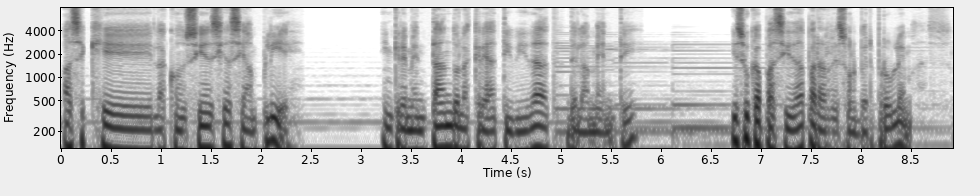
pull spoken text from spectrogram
hace que la conciencia se amplíe, incrementando la creatividad de la mente y su capacidad para resolver problemas.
